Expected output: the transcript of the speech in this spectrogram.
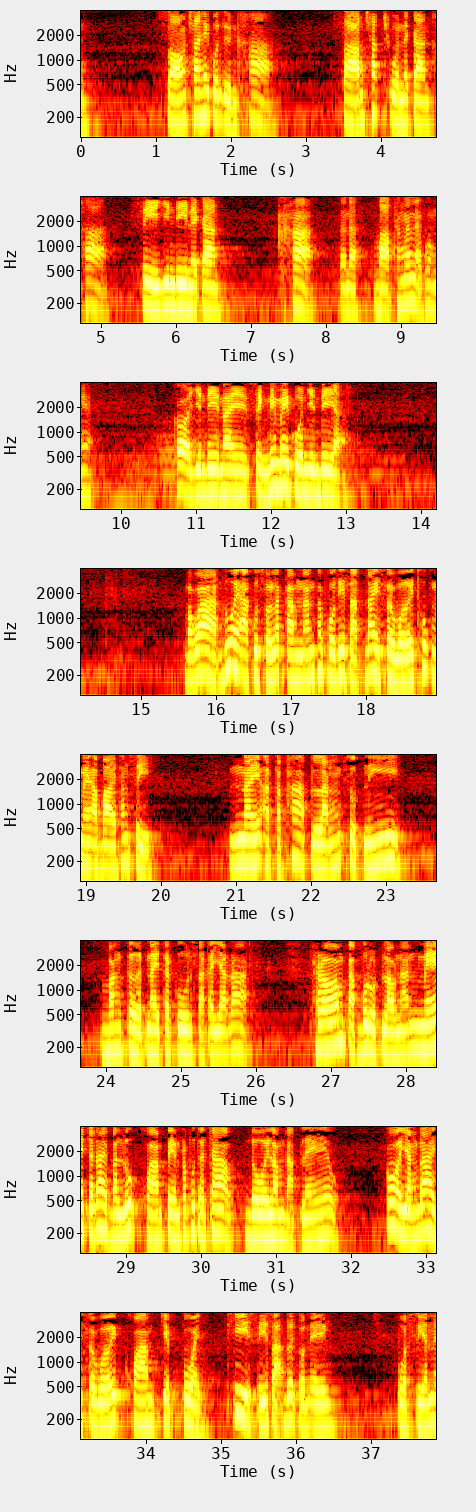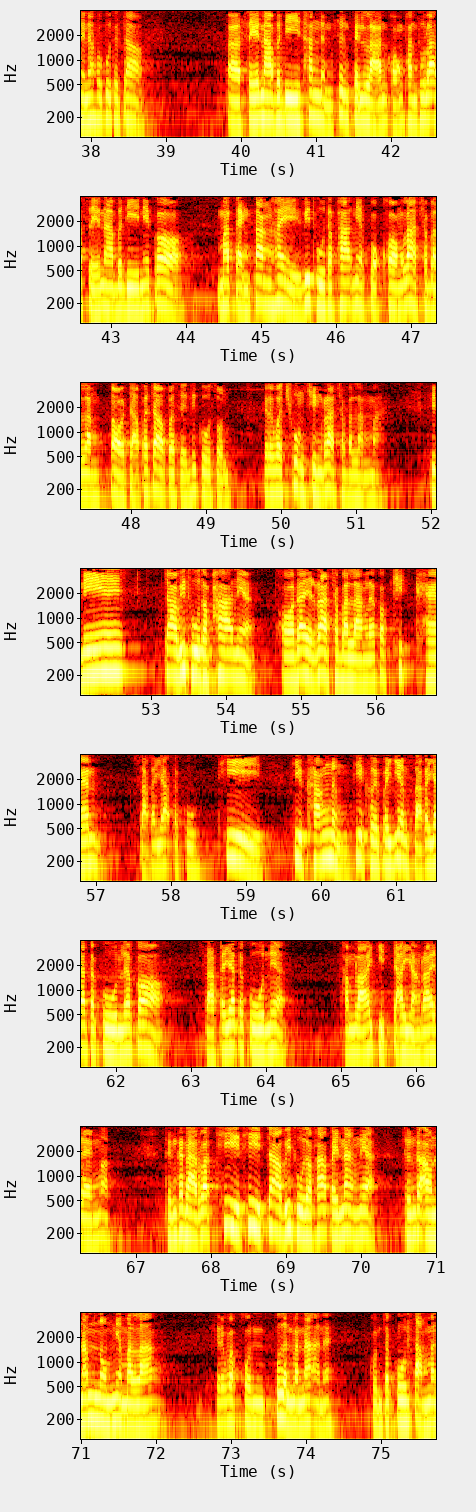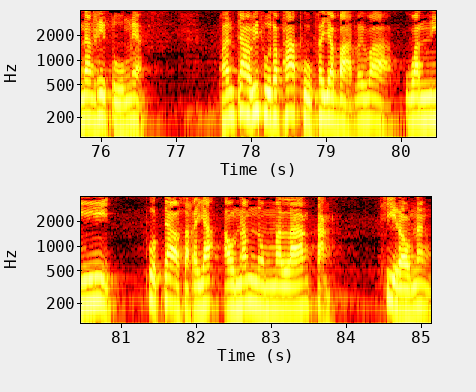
สองใช้ให้คนอื่นฆ่าสามชักชวนในการฆ่าสี่ยินดีในการฆ่าแต่นะบาปทั้งนั้นแหละพวกเนี้ยก็ยินดีในสิ่งที่ไม่ควรยินดีอะบอกว่าด้วยอกุศลกรรมนั้น พระโพธิสัตว์ได้เสวยทุกในอบายทั้งสี่ในอัตภาพหลังสุดนี้บังเกิดในตระกูลสักยราช พร้อมกับบุรุษเหล่านั้น แม้จะได้บรรลุความเป็นพระพุทธเจ้าโดยลำดับแล้ว ก็ยังได้เสวยความเจ็บป่วยที่ศีรษะด้วยตนเอง ปวดเสียนเลยนะ พระพุทธเจ้าเสนาบดีท่านหนึ่ง ซึ่งเป็นหลานของพันธุระเสนาบดีเนี่ยก็มาแต่งตั้งให้วิทูตภะเนี่ยปกครองราชบัลลังก์ต่อจากพระเจ้าประเสนที่โกศลเรียกว่าช่วงชิงราชบัลลังก์มา ทีนี้เจ้าวิทูธภาเนี่ย พอได้ราชบัลลังก์แล้วก็คิดแค้นสากยะตระกูลที่ที่ครั้งหนึ่งที่เคยไปเยี่ยมสากยะตระกูล แล้วก็สากยะตระกูลเนี่ยทำร้ายจิตใจอย่างร้ายแรงมาก ถึงขนาดว่าที่ที่เจ้าวิทูธภาไปนั่งเนี่ย ถึงก็เอาน้ำนมเนี่ยมาล้างเรียกว่าคนเปื้อนวันณะนะคนตระกูลต่ำมานั่งที่สูงเนี่ยพันเจ้าวิทูธภาผูกพยาบาทไว้ว่า วันนี้พวกเจ้าสักยะเอาน้ำนมมาล้างตัง ที่เรานั่ง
